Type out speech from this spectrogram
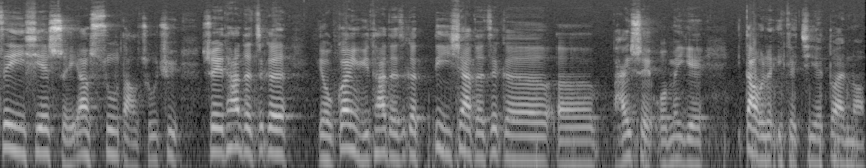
这一些水要疏导出去，所以它的这个有关于它的这个地下的这个呃排水，我们也到了一个阶段哦。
